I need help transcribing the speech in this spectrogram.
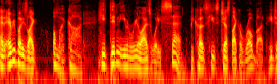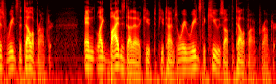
and everybody's like oh my god he didn't even realize what he said because he's just like a robot. He just reads the teleprompter. And like biden's done that a few times where he reads the cues off the teleprompter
